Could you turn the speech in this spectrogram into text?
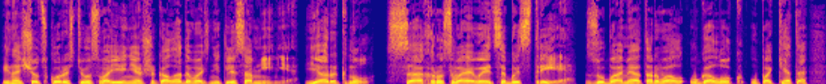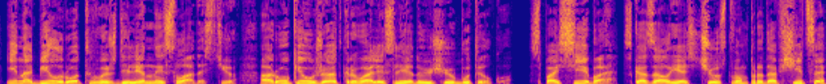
и насчет скорости усвоения шоколада возникли сомнения. Я рыкнул. Сахар усваивается быстрее. Зубами оторвал уголок у пакета и набил рот вожделенной сладостью, а руки уже открывали следующую бутылку. «Спасибо», — сказал я с чувством продавщицы,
